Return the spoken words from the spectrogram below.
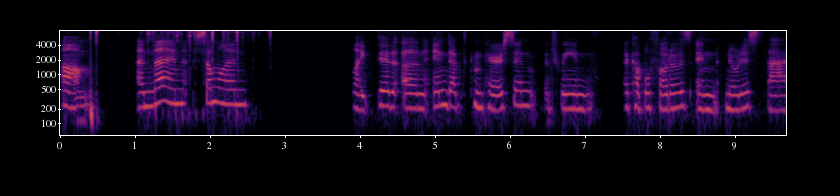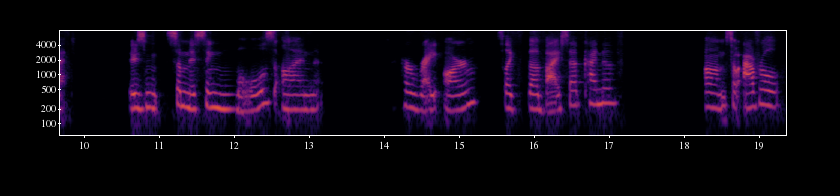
Um, and then someone like did an in-depth comparison between a couple photos and noticed that there's some missing moles on her right arm. It's like the bicep kind of. Um, so Avril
